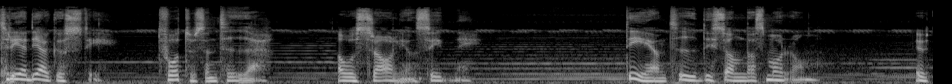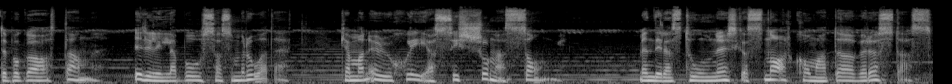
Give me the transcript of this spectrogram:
Tredje augusti 2010, Australien, Sydney. Det är en tidig söndagsmorgon. Ute på gatan, i det lilla bostadsområdet, kan man urskilja syrsornas sång. Men deras toner ska snart komma att överröstas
